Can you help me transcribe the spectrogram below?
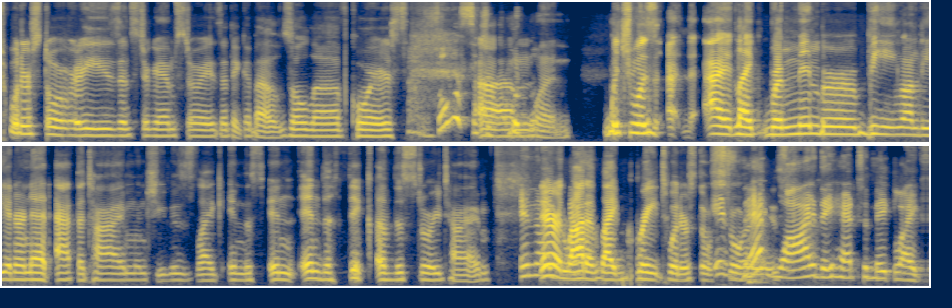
Twitter stories, Instagram stories. I think about Zola, of course. Zola's such a good um, one which was I, I, like remember being on the internet at the time when she was like in this in in the thick of the story time. And like, there are a lot of like great Twitter sto- is stories. Is that why they had to make like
